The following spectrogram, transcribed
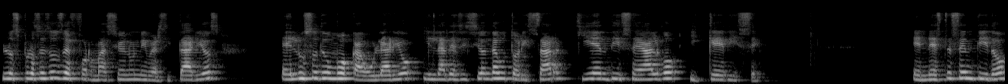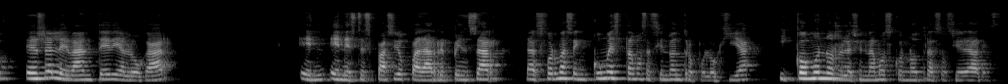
los procesos de formación universitarios, el uso de un vocabulario y la decisión de autorizar quién dice algo y qué dice. En este sentido, es relevante dialogar en, este espacio para repensar las formas en cómo estamos haciendo antropología y cómo nos relacionamos con otras sociedades.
